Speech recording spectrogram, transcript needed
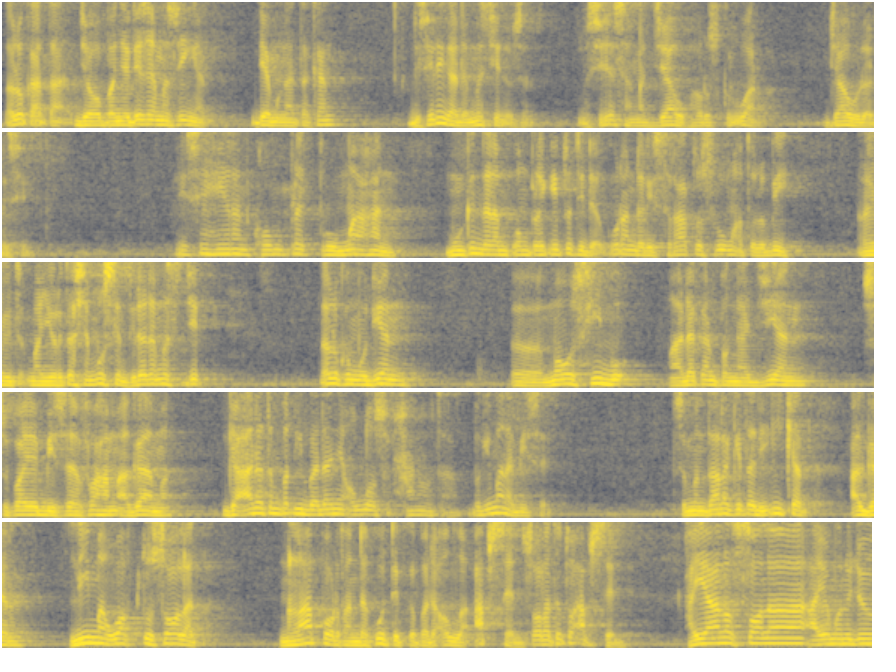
Lalu kata jawabannya dia saya masih ingat. Dia mengatakan di sini nggak ada masjid Ustaz. Masjidnya sangat jauh harus keluar. Jauh dari sini. Jadi saya heran komplek perumahan. Mungkin dalam komplek itu tidak kurang dari 100 rumah atau lebih. Mayoritasnya muslim, tidak ada masjid. Lalu kemudian e, mau sibuk mengadakan pengajian supaya bisa faham agama. Gak ada tempat ibadahnya Allah subhanahu wa ta'ala. Bagaimana bisa? Sementara kita diikat agar lima waktu sholat melapor tanda kutip kepada Allah absen sholat itu absen hayya ala sholat ayo menuju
